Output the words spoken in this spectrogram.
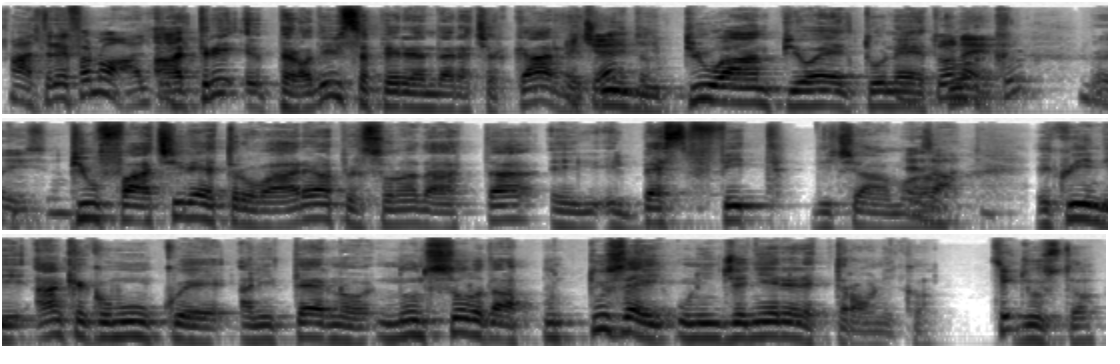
Altre le fanno altri. Altri, eh, però devi sapere andare a cercarle. Certo. Quindi più ampio è il tuo il network. Tuo network Bravissimo. più facile è trovare la persona adatta, il, il best fit, diciamo. Esatto. No? E quindi anche comunque all'interno, non solo dalla... Tu sei un ingegnere elettronico, sì. giusto?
